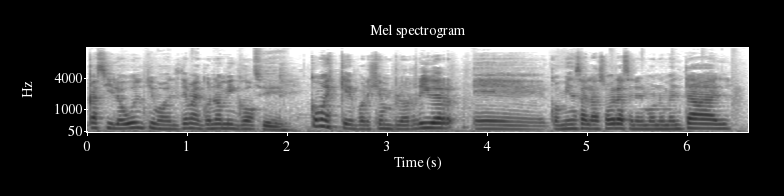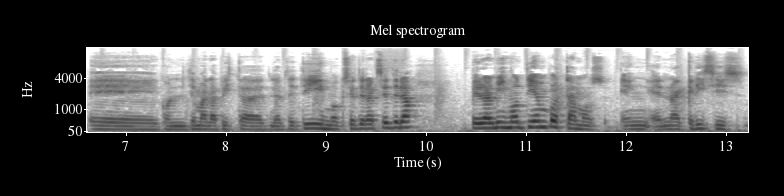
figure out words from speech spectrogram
casi lo último del tema económico. Sí. ¿Cómo es que, por ejemplo, River eh, comienza las obras en el Monumental, eh, con el tema de la pista del atletismo, etcétera, etcétera? Pero al mismo tiempo estamos en, en una crisis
